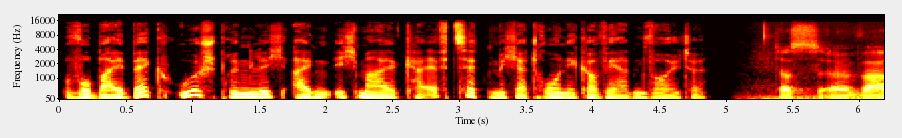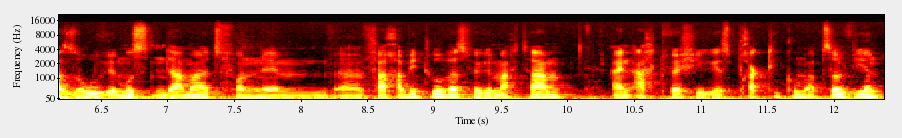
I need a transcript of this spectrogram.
Wobei Beck ursprünglich eigentlich mal Kfz-Mechatroniker werden wollte. Das äh, war so, wir mussten damals von dem äh, Fachabitur, was wir gemacht haben, ein achtwöchiges Praktikum absolvieren.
